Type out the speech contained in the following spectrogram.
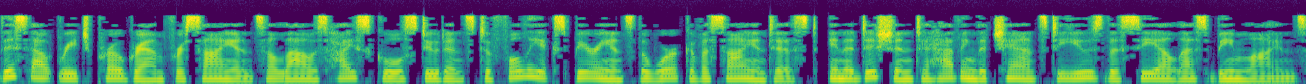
This outreach program for science allows high school students to fully experience the work of a scientist, in addition to having the chance to use the CLS beamlines.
